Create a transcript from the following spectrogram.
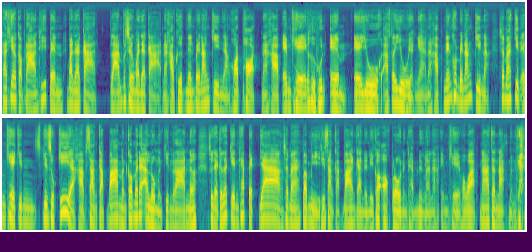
ถ้าเทียบกับร้านที่เป็นบรรยากาศ ร้านเชิงบรรยากาศนะครับ คือเน้นไปนั่งกินอย่าง Hot Pot นะครับ MK ก็คือหุ้น M AU คือ After You อย่างเงี้ยนะครับ เน้นคนไปนั่งกินอะใช่ไหมกิน MK กินกินซุกี้อะครับ สั่งกลับบ้านมันก็ไม่ได้อารมณ์เหมือนกินร้านเนอะ ส่วนใหญ่ก็จะกินแค่เป็ดย่างใช่ไหมบะหมี่ที่สั่งกลับบ้านกันเดี๋ยวนี้ก็ออกโปรหนึ่งแถมหนึ่งแล้วนะ MK เพราะว่าน่าจะหนักเหมือนกัน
